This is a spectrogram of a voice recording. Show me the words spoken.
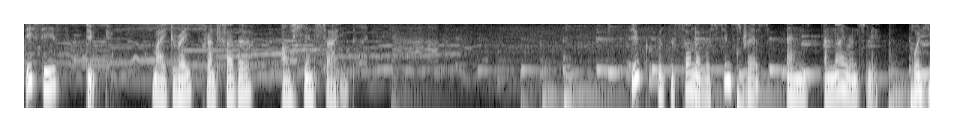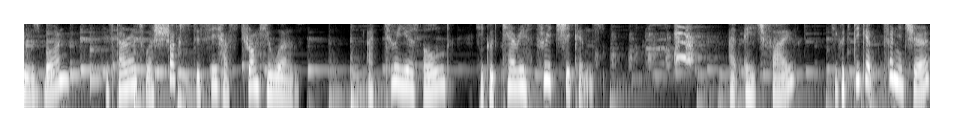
This is Duc, my great grandfather on Hien's side. Duc was the son of a seamstress and an ironsmith. When he was born, his parents were shocked to see how strong he was. At two years old, he could carry three chickens. At age five, he could pick up furniture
